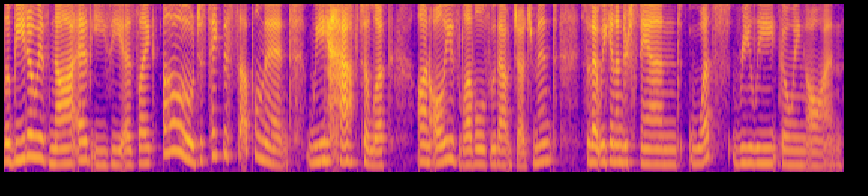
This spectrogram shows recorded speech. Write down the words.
libido is not as easy as like oh just take this supplement. We have to look on all these levels without judgment so that we can understand what's really going on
